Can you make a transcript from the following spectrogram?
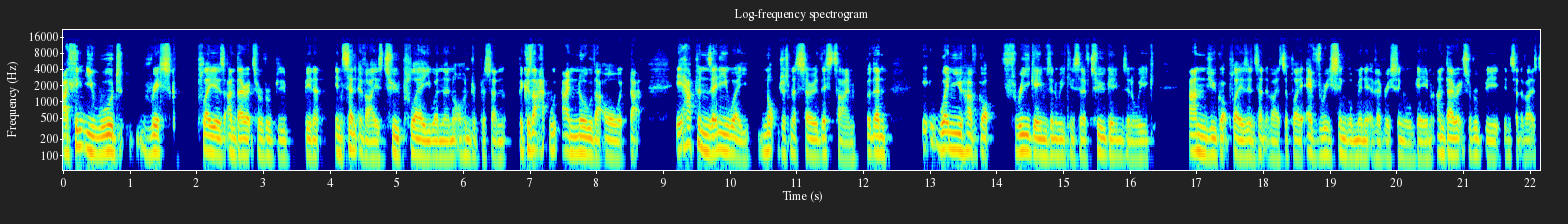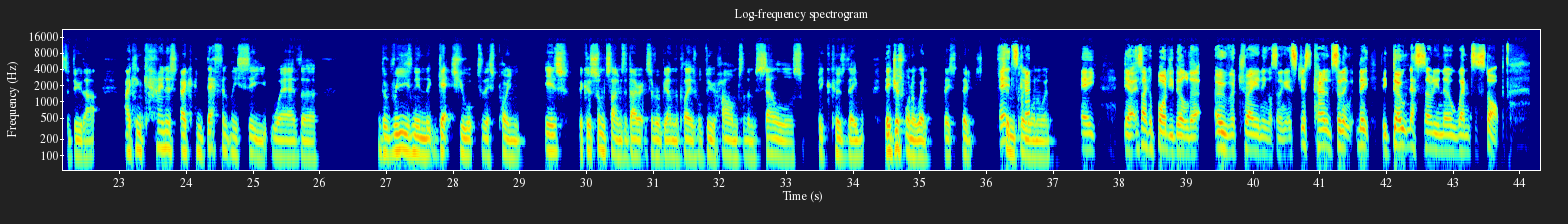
I think you would risk players and director of rugby being uh, incentivized to play when they're not 100 percent because that I know that all that it happens anyway, not just necessarily this time, but then it, when you have got three games in a week instead of two games in a week, and you've got players incentivized to play every single minute of every single game, and directors would be incentivized to do that, I can kind of, I can definitely see where the the reasoning that gets you up to this point is because sometimes the directors of rugby and the players will do harm to themselves because they they just want to win. They they It's simply want to win. a yeah, it's like a bodybuilder overtraining or something. It's just kind of something they, they don't necessarily know when to stop.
